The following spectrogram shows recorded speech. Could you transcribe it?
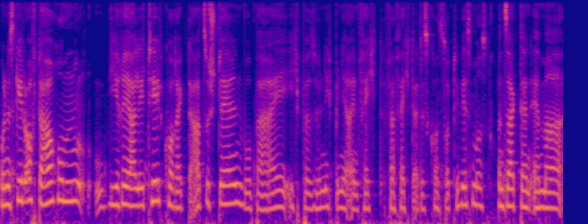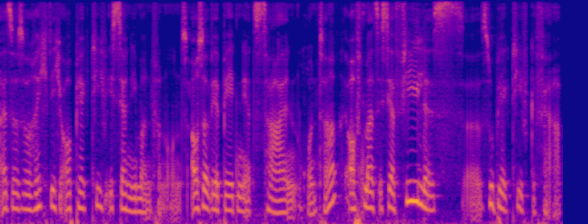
Und es geht oft darum, die Realität korrekt darzustellen, wobei ich persönlich bin ja ein Fecht Verfechter des Konstruktivismus und sage dann immer, also so richtig objektiv ist ja niemand von uns, außer wir beten jetzt Zahlen runter. Oftmals ist ja vieles äh, subjektiv gefärbt.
